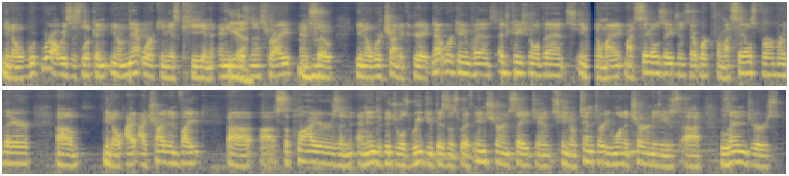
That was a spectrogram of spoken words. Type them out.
you know we're, always just looking. You know, networking is key in any Yeah. business, right? And so you know we're trying to create networking events, educational events. You know, my my sales agents that work for my sales firm are there. Um, you know, I, I try to invite uh, uh, suppliers and, and individuals we do business with, insurance agents, you know, 1031 attorneys, uh, lenders,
